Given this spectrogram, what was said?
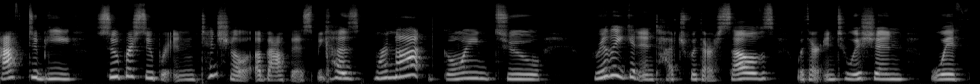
have to be super, super intentional about this because we're not going to really get in touch with ourselves, with our intuition, with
